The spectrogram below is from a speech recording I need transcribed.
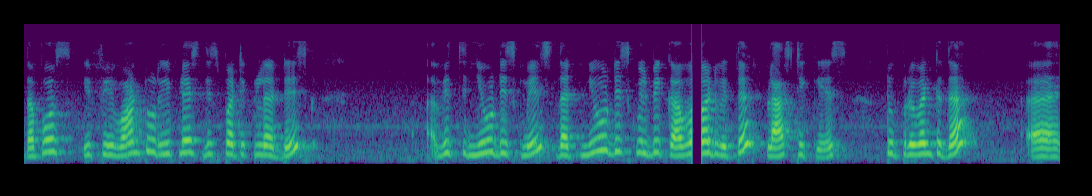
Suppose if we want to replace this particular disk uh, with new disk means that new disk will be covered with a plastic case to prevent the uh,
